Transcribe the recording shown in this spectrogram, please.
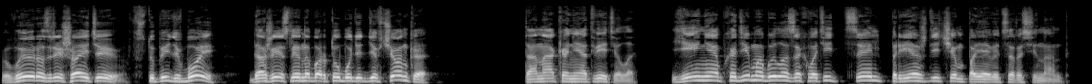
«Вы разрешаете вступить в бой, даже если на борту будет девчонка?» Танака не ответила. Ей необходимо было захватить цель, прежде чем появится Росинант.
